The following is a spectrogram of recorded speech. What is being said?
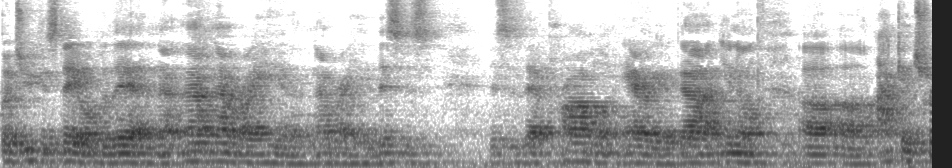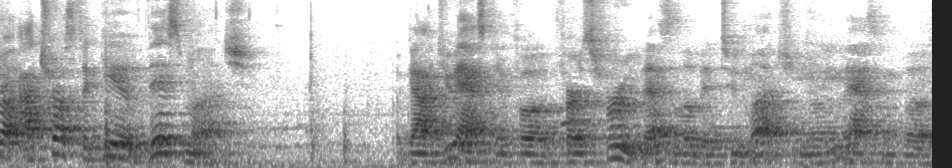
But you can stay over there, not, not, not right here, not right here. This is this is that problem area. God, you know, uh, uh, I can trust I trust to give this much. But God, you asking for first fruit, that's a little bit too much. You know, you asking for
